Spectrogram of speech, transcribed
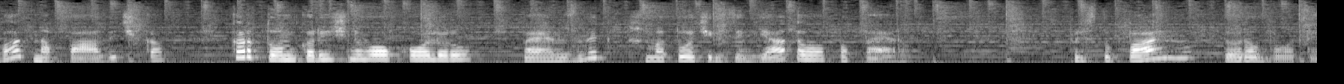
ватна паличка, картон коричневого кольору, пензлик, шматочок зім'ятого паперу. Приступаємо до роботи.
